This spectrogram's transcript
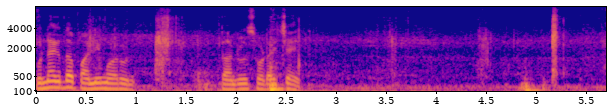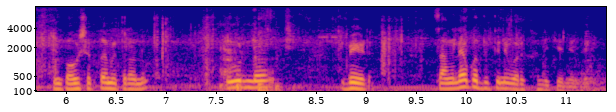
पुन्हा एकदा पाणी मारून गांडूळ सोडायचे आहेत. आपण पाहू शकता मित्रांनो पूर्ण बेड चांगल्या पद्धतीने वर खाली केलेले आहे.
